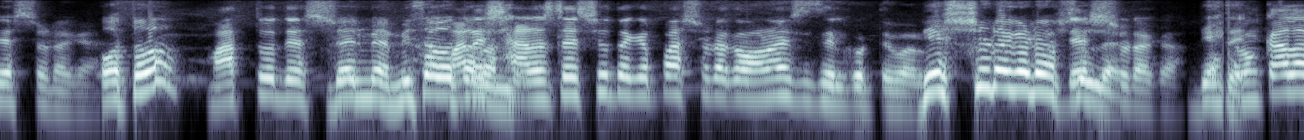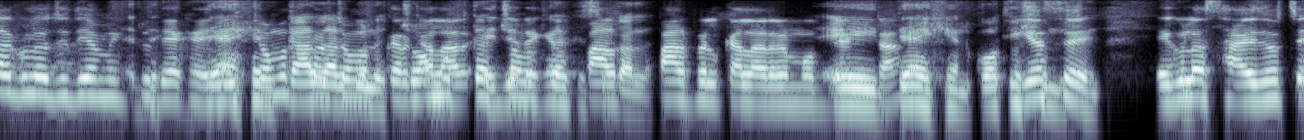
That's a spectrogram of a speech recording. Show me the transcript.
150 টাকা। কত? মাত্র 150 দেন মিয়া মিছা কথা মানে 450 থেকে 500 টাকা অনায়াসে সেল করতে পারবে। 150 টাকা ড্রপ 150 টাকা। এবং কালারগুলো যদি আমি একটু দেখাই চমৎকার কালার এই যে দেখেন। পার্পল কালারের মধ্যে এই দেখেন কত ঠিক আছে? এগুলা সাইজ হচ্ছে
